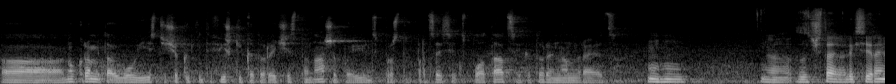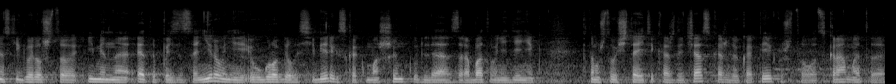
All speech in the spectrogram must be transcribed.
А, Ну, кроме того, есть еще какие-то фишки, которые чисто наши, появились просто в процессе эксплуатации, которые нам нравятся. А, Зачитаю, Алексей Раменский говорил, что именно это позиционирование и угробило Сибирикс как машинку для зарабатывания денег, потому что вы считаете каждый час, каждую копейку, что вот скрам это,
